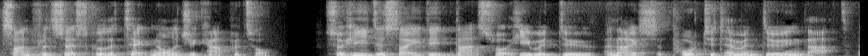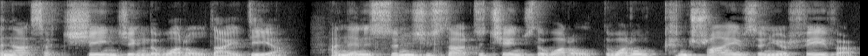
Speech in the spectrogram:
San Francisco, the technology capital. So he decided that's what he would do, and I supported him in doing that. And that's a changing the world idea. And then, as soon as you start to change the world, the world contrives in your favor.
